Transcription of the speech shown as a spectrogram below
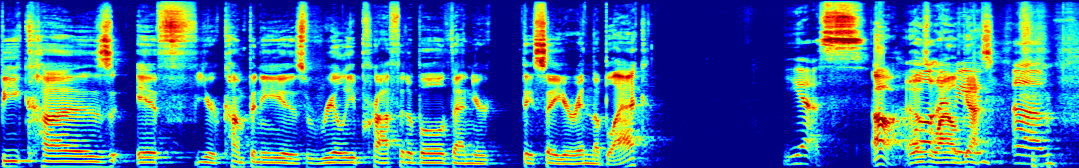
Because if your company is really profitable, then you're they say you're in the black. Yes. Oh, that was a wild I mean, guess. um,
